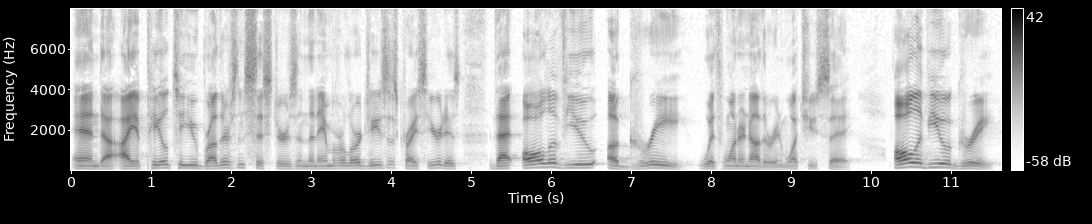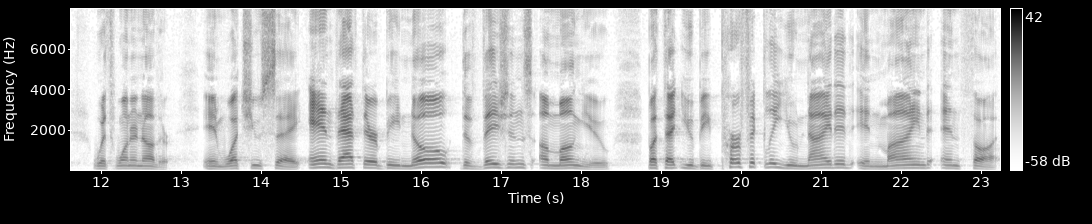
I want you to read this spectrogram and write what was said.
And uh, I appeal to you, brothers and sisters, in the name of our Lord Jesus Christ, here it is, that all of you agree with one another in what you say. All of you agree with one another in what you say, and that there be no divisions among you, but that you be perfectly united in mind and thought.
